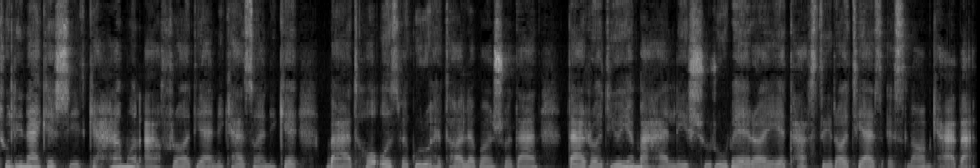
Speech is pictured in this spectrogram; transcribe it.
طولی نکشید که همان افراد یعنی کسانی که بعدها عضو گروه طالبان شدند در رادیوی محلی شروع به ارائه تفسیراتی از اسلام کردند.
